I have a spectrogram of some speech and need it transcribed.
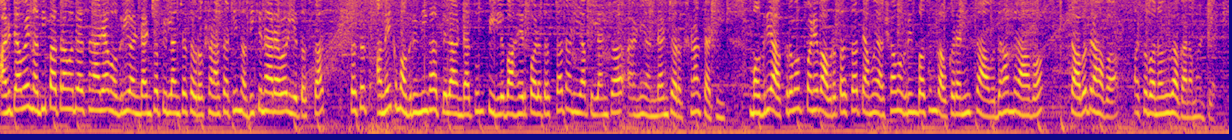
आणि त्यामुळे नदीपात्रामध्ये असणाऱ्या मगरी अंड्यांच्या पिल्लांच्या संरक्षणासाठी नदी किनाऱ्यावर येत असतात. तसंच अनेक मगरींनी घातलेल्या अंड्यातून पिल्ले बाहेर पडत असतात आणि या पिल्लांच्या आणि अंड्यांच्या रक्षणासाठी मगरी आक्रमकपणे वावरत असतात. त्यामुळे अशा मगरींपासून गावकऱ्यांनी सावधान राहावं सावध राहावं असं वनविभागानं म्हटलंय.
